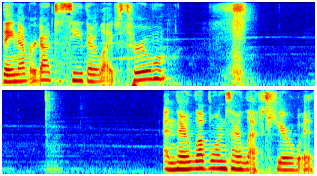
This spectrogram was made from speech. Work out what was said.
they never got to see their lives through. And their loved ones are left here with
